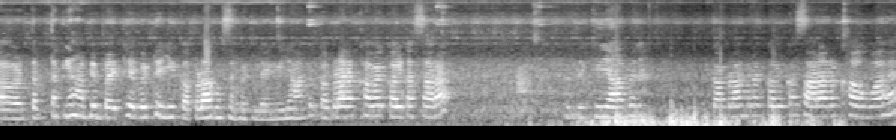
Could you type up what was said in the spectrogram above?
और तब तक यहाँ पे बैठे बैठे ये कपड़ा को समेट लेंगे। यहाँ पे कपड़ा रखा हुआ है, कल का सारा। तो देखिए यहाँ पे कपड़ा मेरा कल का सारा रखा हुआ है।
